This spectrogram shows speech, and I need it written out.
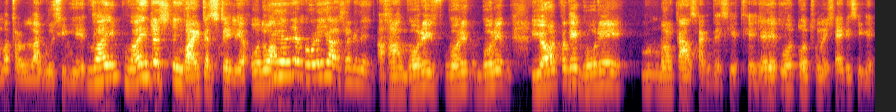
ਮਤਲਬ ਲਾਗੂ ਸੀਗੀ ਇੱਥੇ। White white state white Australia. ਉਦੋਂ ਇਹ ਜੇ ਗੋਲੇ ਹੀ ਆ ਸਕਦੇ? ਹਾਂ ਗੋਰੇ ਗੋਰੇ ਗੋਰੇ ਯੂਰਪ ਦੇ ਗੋਰੇ ਮੁਲਕ ਆ ਸਕਦੇ ਸੀ ਇੱਥੇ ਜਿਹੜੇ ਉਹ ਉੱਥੋਂ ਦੇ ਸ਼ਹਿਰੀ ਸੀਗੇ।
